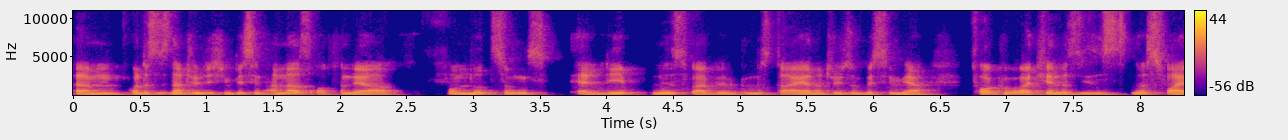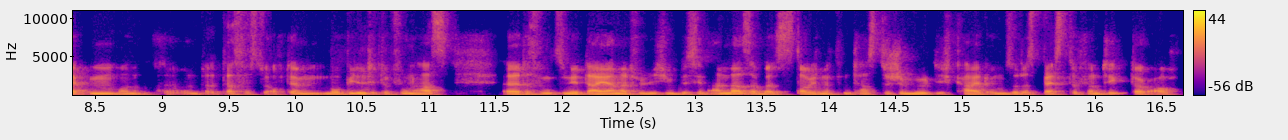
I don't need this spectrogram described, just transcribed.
Ähm, und das ist natürlich ein bisschen anders auch von der vom Nutzungserlebnis, weil du musst da ja natürlich so ein bisschen mehr vorkuratieren, dass dieses ne, Swipen und, und das, was du auf dem Mobiltelefon hast, äh, das funktioniert da ja natürlich ein bisschen anders, aber es ist, glaube ich, eine fantastische Möglichkeit, um so das Beste von TikTok auch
